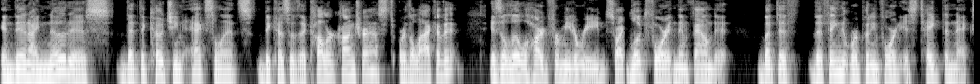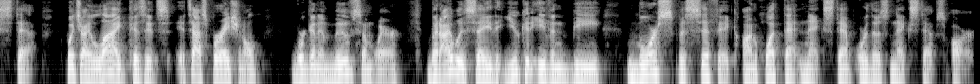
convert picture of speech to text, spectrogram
And then I notice that the coaching excellence, because of the color contrast or the lack of it, is a little hard for me to read. So I looked for it and then found it. But the the thing that we're putting forward is take the next step, which I like because it's it's aspirational. We're going to move somewhere. But I would say that you could even be more specific on what that next step or those next steps are.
